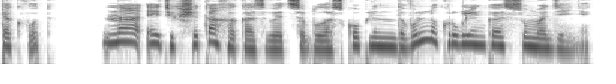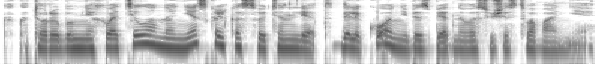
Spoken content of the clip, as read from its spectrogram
Так вот, на этих счетах, оказывается, была скоплена довольно кругленькая сумма денег, которой бы мне хватило на несколько сотен лет, далеко не безбедного существования.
